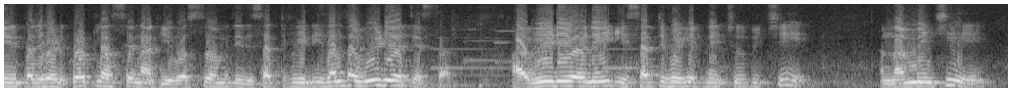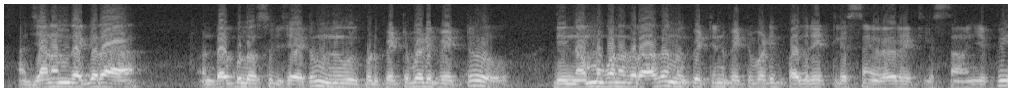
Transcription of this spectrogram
ఈ పదిహేడు కోట్లు వస్తే నాకు ఈ వస్తువు అమ్మితే ఇది సర్టిఫికేట్ ఇదంతా వీడియో తీస్తారు. ఆ వీడియోని ఈ సర్టిఫికేట్ని చూపించి నమ్మించి జనం దగ్గర డబ్బులు వసూలు చేయటం నువ్వు ఇప్పుడు పెట్టుబడి పెట్టు దీన్ని నమ్ముకున్న తర్వాత నువ్వు పెట్టిన పెట్టుబడికి పది రేట్లు ఇస్తాం ఇరవై రేట్లు ఇస్తాం అని చెప్పి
